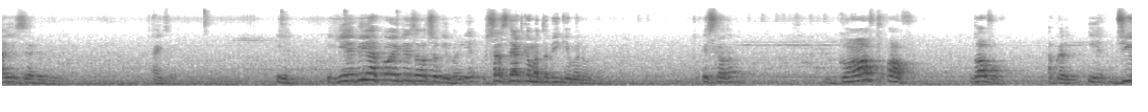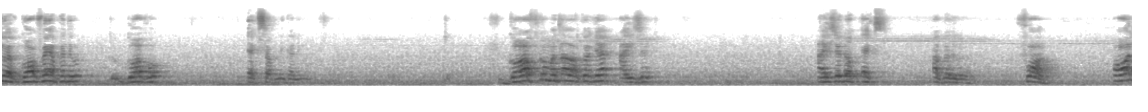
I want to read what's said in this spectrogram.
आई जेड दिया आई ये ये भी आपको इट इज़ ऑल्सो गिवन ये सच दैट का मतलब ही गिवन होता है। इसका मतलब गॉफ ऑफ़ गॉफ ऑफ़ आपका ये जी गॉफ है आपका देखो तो गॉफ ऑफ़ एक्स आप निकालेंगे गॉफ का मतलब आपका क्या आईजेड आईजेड ऑफ़ एक्स आपका देखो for all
